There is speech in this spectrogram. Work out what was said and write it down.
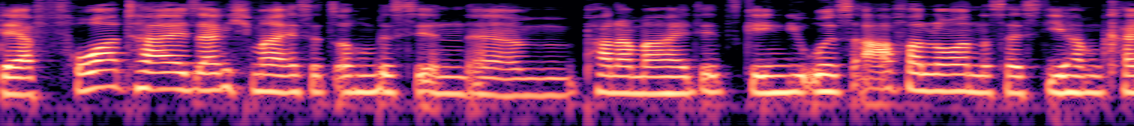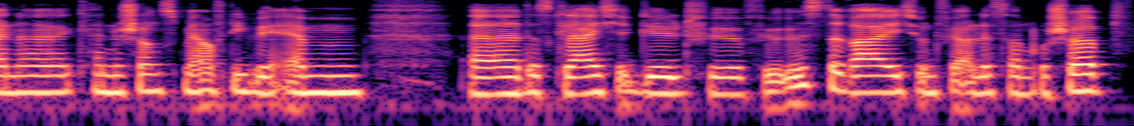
Der Vorteil, sage ich mal, ist jetzt auch ein bisschen, ähm, Panama halt jetzt gegen die USA verloren. Das heißt, die haben keine, keine Chance mehr auf die WM. Äh, das gleiche gilt für, für Österreich und für Alessandro Schöpf.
